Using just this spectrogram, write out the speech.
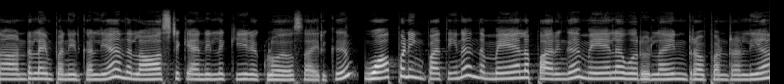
நான் அண்டர்லைன் பண்ணியிருக்கேன் இல்லையா? அந்த லாஸ்ட் கேண்டிலில் கீழே க்ளோஸ் ஆகிருக்கு ஓப்பனிங் பார்த்தீங்கன்னா இந்த மேலே பாருங்கள் மேலே ஒரு லைன் ட்ரா பண்ணுறோம் இல்லையா?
